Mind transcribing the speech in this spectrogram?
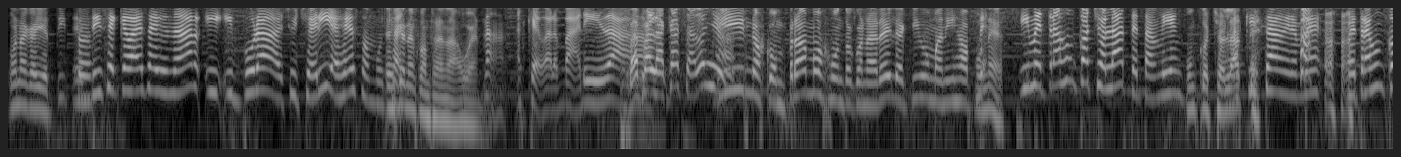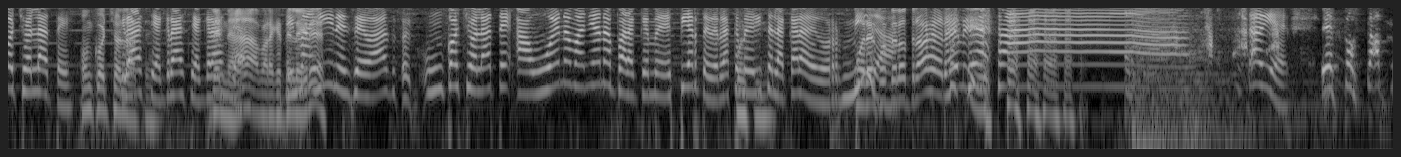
una, galletita. Dice que va a desayunar y, pura chuchería, es eso, muchachos. Es que no encontré nada bueno. qué barbaridad. Va para la casa, doña. Y nos compramos junto con Arely aquí un maní japonés. y me trajo un cocholate también. Un cocholate. Aquí está, miren, me, trajo un cocholate. un cocholate. Gracias, gracias, gracias. De nada, para que te Imagínense, va, un cocholate a buena mañana para que me despierte, ¿verdad? Que pues me viste la cara de dormida. Por eso te lo traje, Arely. Está bien. Esto está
